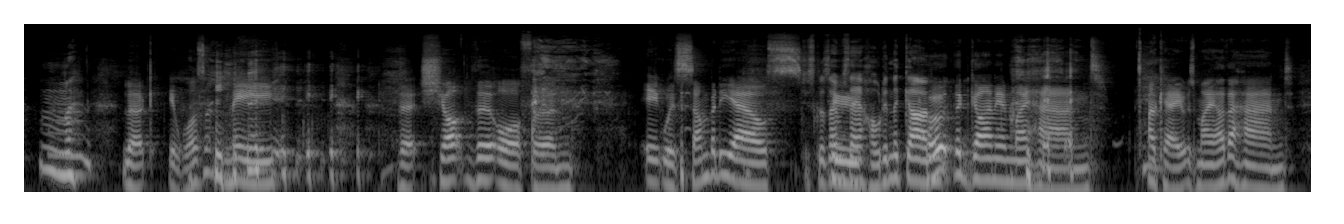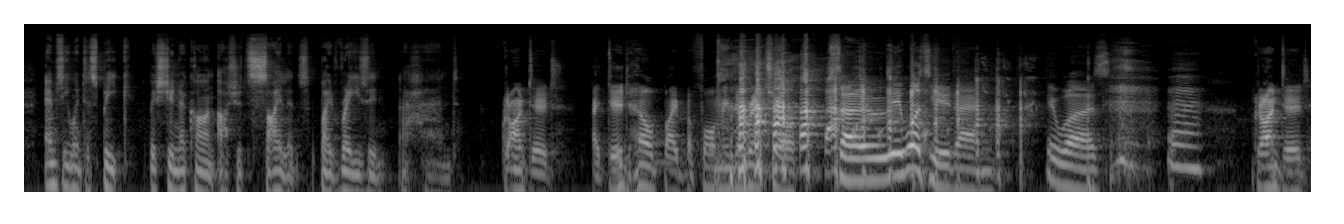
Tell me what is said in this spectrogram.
Hmm. Look, it wasn't me that shot the orphan. It was somebody else. just because I was there holding the gun? Put the gun in my hand. Okay, it was my other hand. MC went to speak, but Shinra Khan ushered silence by raising a hand. Granted, I did help by performing the ritual. So it was you then. It was. Granted,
